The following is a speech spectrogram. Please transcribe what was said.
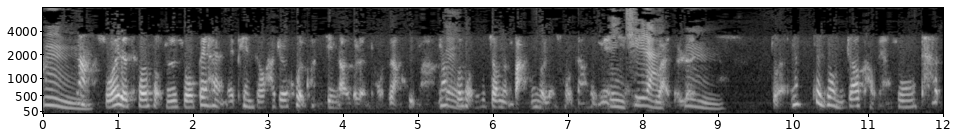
嗯，那所谓的车手，就是说被害人被骗之后，他就会汇款进到一个人头账户嘛。那车手就是专门把那个人头账户里面领取出来的人。嗯。对，那这时候我们就要考量说他，他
